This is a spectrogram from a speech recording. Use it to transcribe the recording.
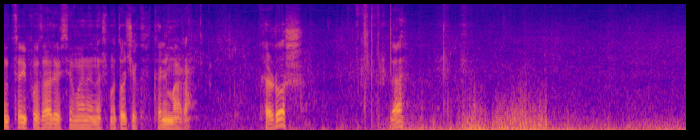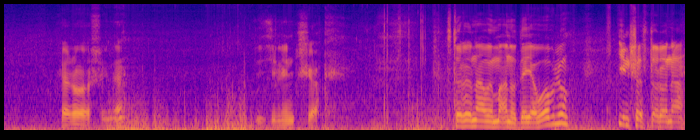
Ну цей позарився в мене на шматочок кальмара. Хорош. Да? Хороший, да? Зеленчак. Сторона лиману, де я ловлю, інша сторона.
